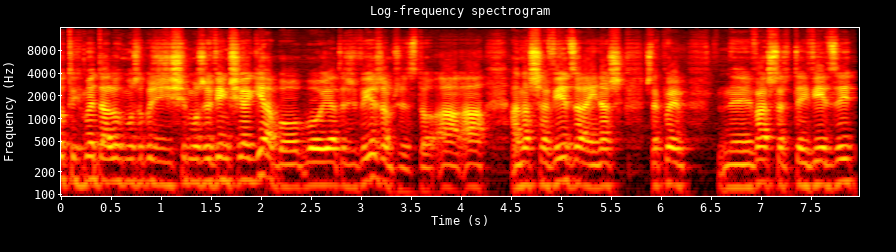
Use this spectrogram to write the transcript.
do tych medalów, można powiedzieć, może większy jak ja, bo, bo ja też wyjeżdżam często, a, a, a nasza wiedza i nasz, że tak powiem, yy, warsztat tej wiedzy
